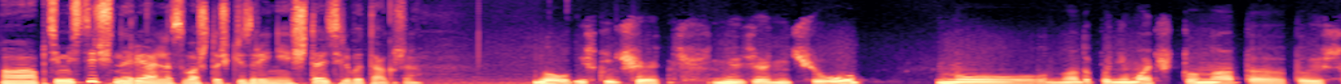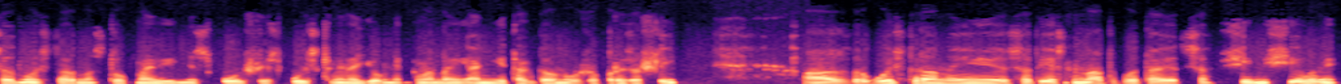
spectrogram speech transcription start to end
оптимистичные, реально, с вашей точки зрения? Считаете ли вы так же? Ну, исключать нельзя ничего. Но надо понимать, что НАТО, то есть, с одной стороны, столкновение с Польшей, с польскими наемниками, они, они и так давно уже произошли. А с другой стороны, соответственно, НАТО пытается всеми силами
